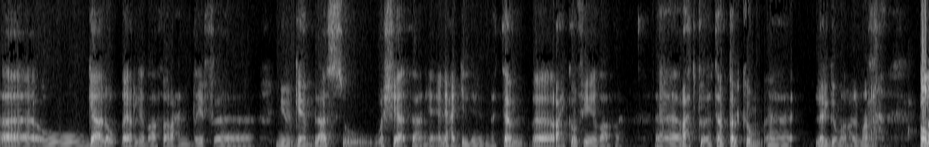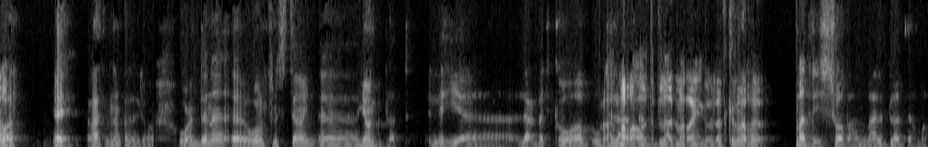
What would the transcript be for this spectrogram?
آه وقالوا غير الإضافة راح نضيف آه New Game Plus وأشياء ثانية. يعني حق اللي مهتم آه راح يكون في إضافة. آه راح تنقلكم آه للقمر هالمرة. والله؟ إيه راح ننقل للقمر وعندنا آه Wolfenstein آه Youngblood اللي هي لعبة co-op وتلعب مرة Old Blood مرة Youngblood كل مرة. ما أدري إيش وضعهم مع ال Blood هم.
